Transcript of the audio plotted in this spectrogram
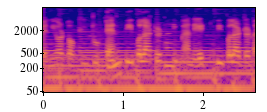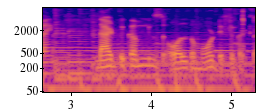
when you are talking to 10 people at a time and eight people at a time that becomes all the more difficult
